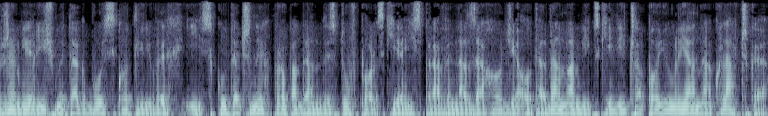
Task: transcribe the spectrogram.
że mieliśmy tak błyskotliwych i skutecznych propagandystów polskiej sprawy na zachodzie od Adama Mickiewicza po Juliana Klaczkę.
